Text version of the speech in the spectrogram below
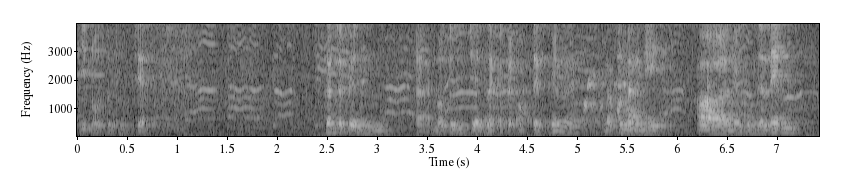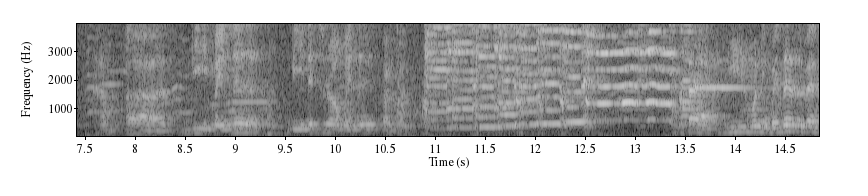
ที่โน้ตตัวที่ 7 ก็จะเป็นโน้ตตัวที่ 7 แล้วก็เป็นออกเต t ไปเลย ลักษณะนี้เดี๋ยวผมจะเล่นทำเอ่อ D minor D natural minor ให้ฟังก่อนแต่ D harmonic minor จะเป็น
